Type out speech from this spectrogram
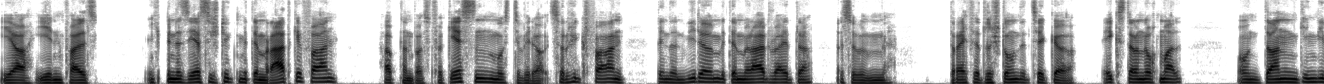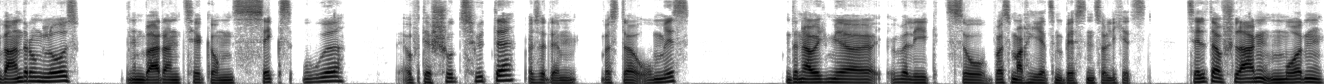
Ja, jedenfalls ich bin das erste Stück mit dem Rad gefahren, habe dann was vergessen, musste wieder zurückfahren, bin dann wieder mit dem Rad weiter, also eine Dreiviertelstunde circa extra nochmal. Und dann ging die Wanderung los und war dann circa um 6 Uhr auf der Schutzhütte, also dem, was da oben ist. Und dann habe ich mir überlegt, so, was mache ich jetzt am besten? Soll ich jetzt Zelt aufschlagen, morgen,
